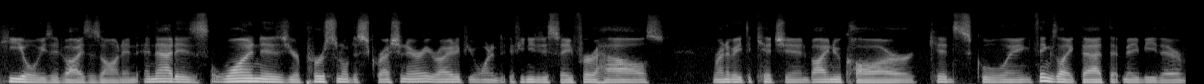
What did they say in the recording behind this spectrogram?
he always advises on and and that is one is your personal discretionary right if you wanted if you needed to save for a house renovate the kitchen, buy a new car, kids schooling, things like that that may be there.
